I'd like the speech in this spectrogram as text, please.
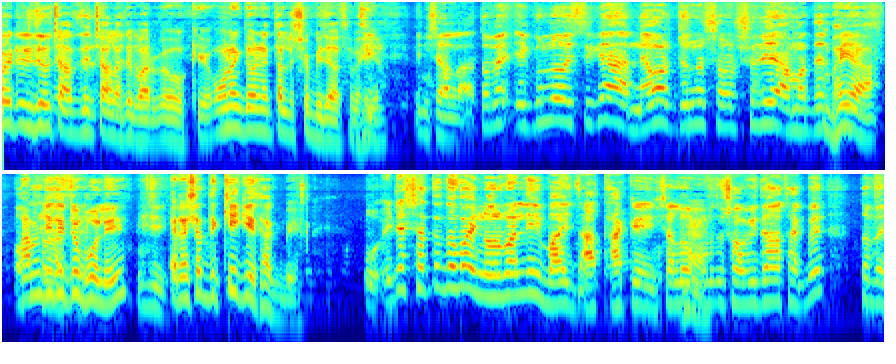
ব্যাটারি দিয়েও চার্জ দিয়ে চালাতে পারবে ওকে অনেক ধরনের তাহলে সুবিধা আছে ভাইয়া। ইনশাআল্লাহ। তবে এগুলো হচ্ছে গিয়ে নেওয়ার জন্য সরাসরি আমাদের ভাইয়া আমি যদি একটু বলি এটার সাথে কি কি থাকবে? ও এটার সাথে তো ভাই নরমালি ভাই যা থাকে ইনশাআল্লাহ ওগুলো তো সবই দেওয়া থাকবে। তবে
